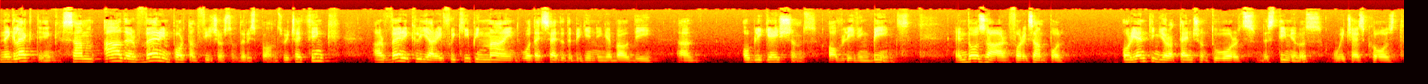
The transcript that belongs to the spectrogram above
neglecting some other very important features of the response, which I think are very clear if we keep in mind what I said at the beginning about the um, obligations of living beings. And those are, for example, orienting your attention towards the stimulus which has caused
